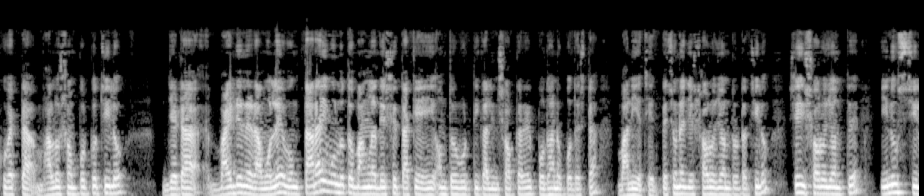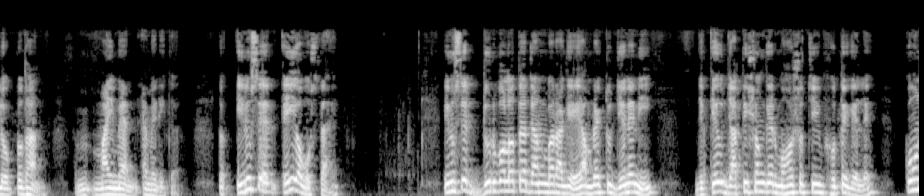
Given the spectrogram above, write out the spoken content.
খুব একটা ভালো সম্পর্ক ছিল। যেটা বাইডেনের আমলে এবং তারাই মূলত বাংলাদেশে তাকে এই অন্তর্বর্তীকালীন সরকারের প্রধান উপদেষ্টা বানিয়েছে। পেছনে যে ষড়যন্ত্রটা ছিল, সেই ষড়যন্ত্রে ইনুস ছিল প্রধান, মাই ম্যান আমেরিকার তো ইনুসের এই অবস্থায়, ইনুসের দুর্বলতা জানবার আগে আমরা একটু জেনে নিই যে কেউ জাতিসংঘের মহাসচিব হতে গেলে কোন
